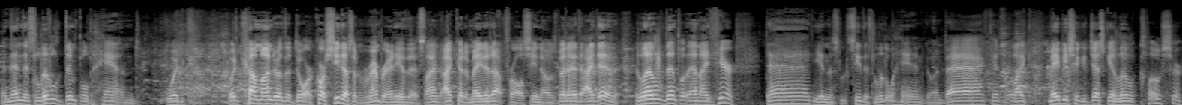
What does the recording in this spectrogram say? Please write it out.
And then this little dimpled hand would, would come under the door. Of course, she doesn't remember any of this. I, I could have made it up for all she knows, but it, I did. A little dimple, and I'd hear, Daddy, and this, see this little hand going back, and like maybe she could just get a little closer.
